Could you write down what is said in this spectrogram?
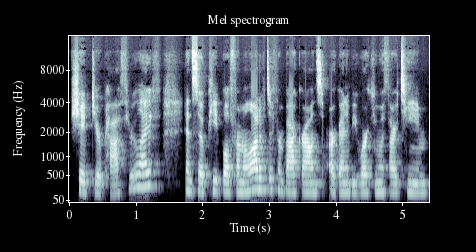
shaped your path through life? And so people from a lot of different backgrounds are going to be working with our team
